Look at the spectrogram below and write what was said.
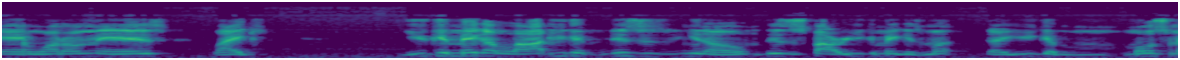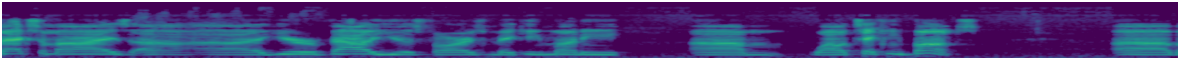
and one of them is like you can make a lot. You can this is you know this is a spot where you can make as much uh, you can most maximize uh, your value as far as making money um, while taking bumps. Uh,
